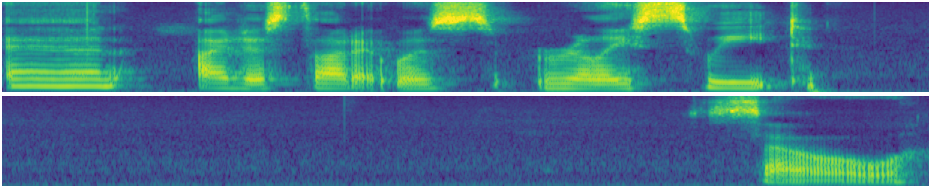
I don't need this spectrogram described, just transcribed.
And I just thought it was really sweet. So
